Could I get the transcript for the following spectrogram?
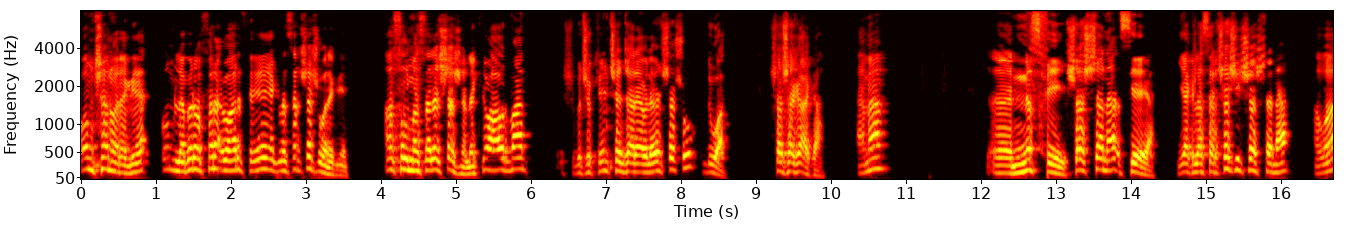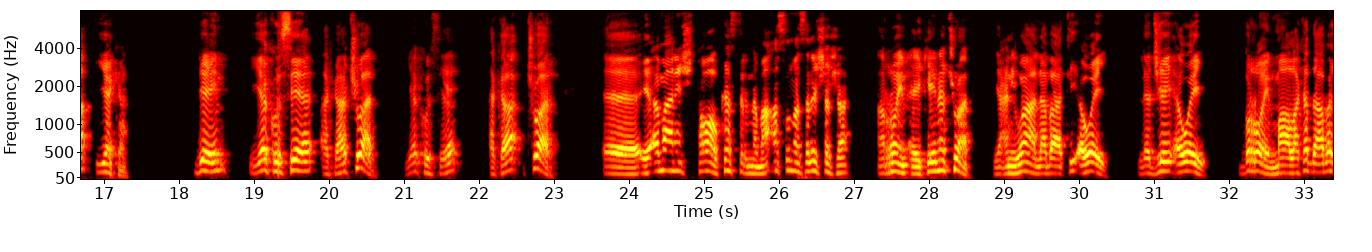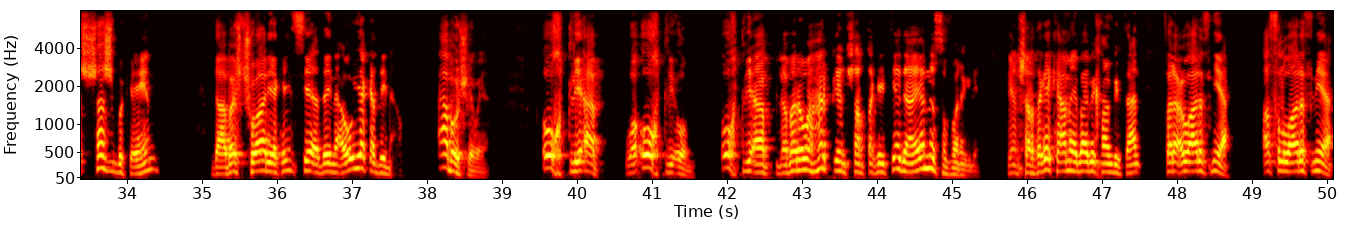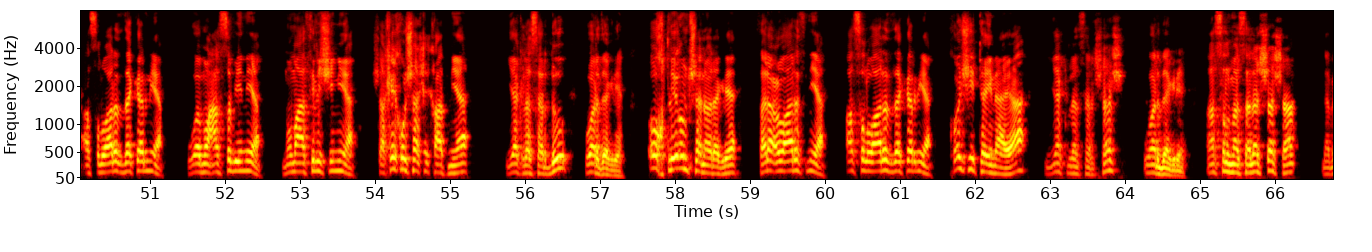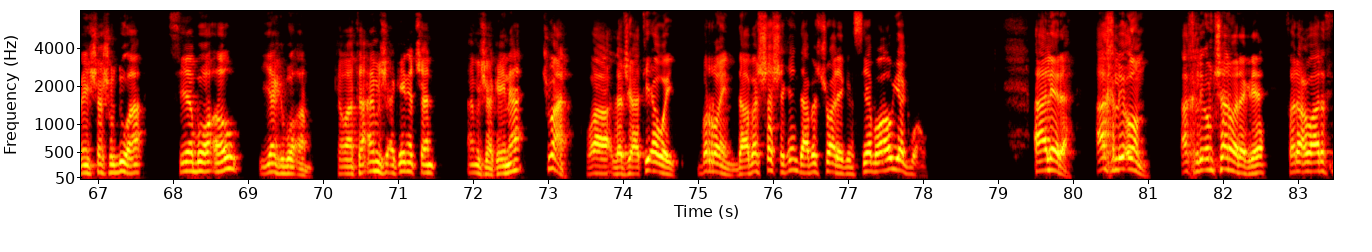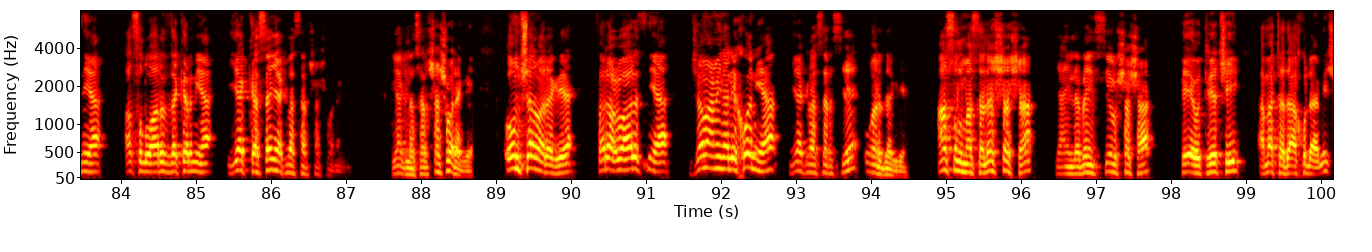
ئۆم چەند وەرەگرێ ئۆم لەبەرەوە فەرع وارد هەیە یەک لەسەر شەش وەرەگرێ ئەسڵ مەسەلە شەشە لە کێ هاورمان بچووکترین چەند جارە لە شەش و دووە شەشەکەکە ئەمە نصفی شەش شەنە سێە یەک لەسەر شەشی شەش شەنە ئەوە یەکە دێین یەک و سێ ئەکا چوار یەک و سێ ئەکا چوار ئەمانش تەواو کەستر نەما ئەسڵ مەسلەی شەشە ئەڕۆین ئەیکەی نەچوان یعنی وا لەباتی ئەوەی لە جێی ئەوەی بڕۆین ماڵەکە دابش شەش بکەین دابش چوار یەکەین سێ ئەدەینە ئەو یەکە دەینە ئەو ئا بەو شێوەیە ئۆخت لی ئەب و ئۆخت لی ئۆم ئۆخت لی ئەب لەبەرەوە هەر پێنج شەرتەکەی تێدایە نسف وەرەگرێت پێنج شەرتەکەی کامەیە بابی خان بیرتان فەرعوارث نییە ئەسڵ وارث نییە ئەسڵ وارث دەکەر نییە و مععسبی نییە مماثلشی نییە شەقیق و شەقیقات نییە یەک لەسەر دوو وەردەگرێ ئۆخت لێ ئەم شەنۆرەگرێ فەرع وارث نییە ئەسڵ وارث دەکەر نییە خۆشی تەینایە یەک لەسەر شەش وەردەگرێ ئەسڵ مەسەلە شەشە لە بین شەش و دووە سێ بۆ ئەو یەک بۆ ئەم کەواتە ئەمیش ئەەکەینە چەند ئەمیشەکەینە چوار و لە جیاتی ئەوەی بڕۆین دابەش شەشەکەین دابەش چوارێکن سێ بۆ ئەو یەک بۆ ئەو ئالێرە ئەخلی ئۆم ئەخلی ئۆم چەند وەرەگرێ فەرع وارث نییە ئەسڵ وارث دەکەر نییە یەک کەسە یەک لەسەر شەش وەرەگرێ یەک لەسەر شەش وەرەگرێ ئۆم چەند وەرەگرێ فەرع وارث نییە جەمع من لەخۆ نییە یەک لەسەر سێ وەردەگرێ ئەسڵ مەسەلە شەشە یاین لەبین سێ و شەشە پێ ئەوترێکی ئەمە تەداخلامیش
